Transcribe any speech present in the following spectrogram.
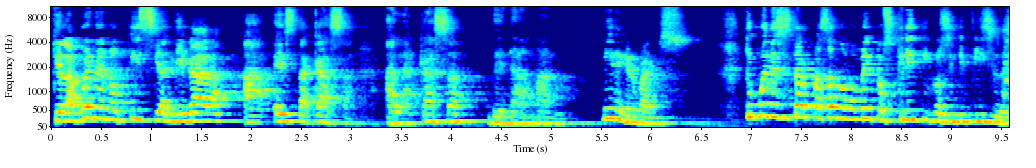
que la buena noticia llegara a esta casa, a la casa de Naamán. Miren hermanos, tú puedes estar pasando momentos críticos y difíciles,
